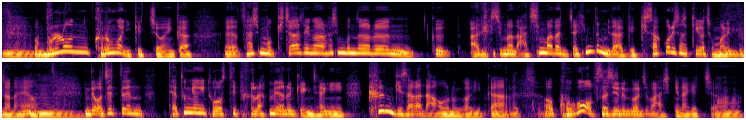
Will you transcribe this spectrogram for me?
음. 어, 물론 그런 건 있겠죠. 그러니까 에, 사실 뭐 기자 생활 하신 분들은 그 알겠지만 아침마다 진짜 힘듭니다. 기사거리 찾기가 정말 힘들잖아요. 음. 근데 어쨌든 대통령이 도어 스티핑을 하면은 굉장히 큰 기사가 나오는 거니까 그렇죠. 어 그거 없어지는 건 좀 아쉽긴 하겠죠. 어,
